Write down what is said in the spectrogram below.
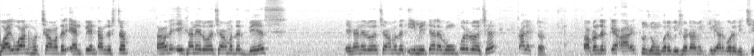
ওয়াই ওয়ান হচ্ছে আমাদের এনপিএন ট্রানজিস্টার, তাহলে এখানে রয়েছে আমাদের বেস এখানে রয়েছে আমাদের ইমিটার এবং উপরে রয়েছে কালেক্টর তো আপনাদেরকে আরেকটু জুম করে বিষয়টা আমি ক্লিয়ার করে দিচ্ছি।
